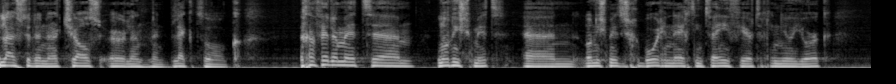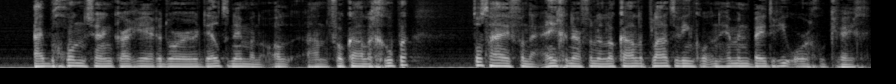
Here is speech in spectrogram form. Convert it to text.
U luisterde naar Charles Erland met Black Talk. We gaan verder met uh, Lonnie Smith. En Lonnie Smith is geboren in 1942 in New York. Hij begon zijn carrière door deel te nemen aan, aan vocale groepen... tot hij van de eigenaar van de lokale platenwinkel een Hammond B3-orgel kreeg.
